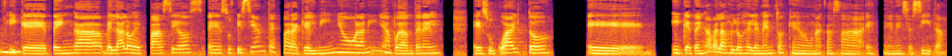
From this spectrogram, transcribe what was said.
y que tenga, ¿verdad?, los espacios eh, suficientes para que el niño o la niña puedan tener eh, su cuarto eh, y que tenga, ¿verdad?, los elementos que una casa este, necesita.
